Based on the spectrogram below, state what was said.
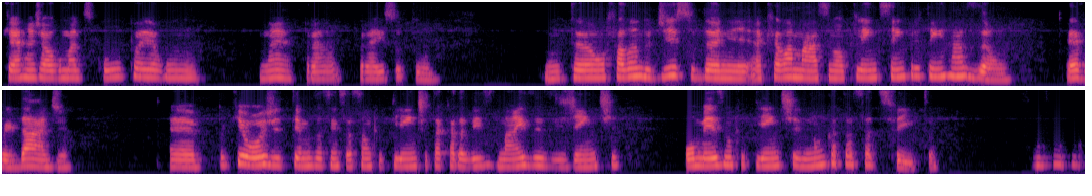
quer arranjar alguma desculpa e algum, né, para isso tudo. Então, falando disso, Dani, aquela máxima, o cliente sempre tem razão. É verdade? É, porque hoje temos a sensação que o cliente está cada vez mais exigente, ou mesmo que o cliente nunca está satisfeito.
